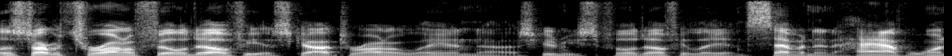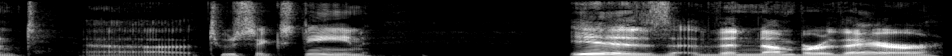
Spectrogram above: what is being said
So let's start with Toronto, Philadelphia. Scott Toronto laying, uh, excuse me, Philadelphia laying seven and a half, one uh, two sixteen is the number there.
